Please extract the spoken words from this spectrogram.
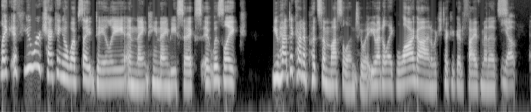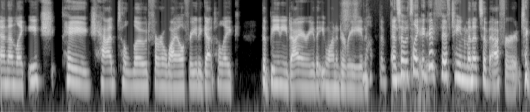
Like if you were checking a website daily in 1996, it was like you had to kind of put some muscle into it. You had to like log on, which took a good five minutes. Yep. And then like each page had to load for a while for you to get to like the beanie diary that you wanted to read. and so it's diary. like a good 15 minutes of effort to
